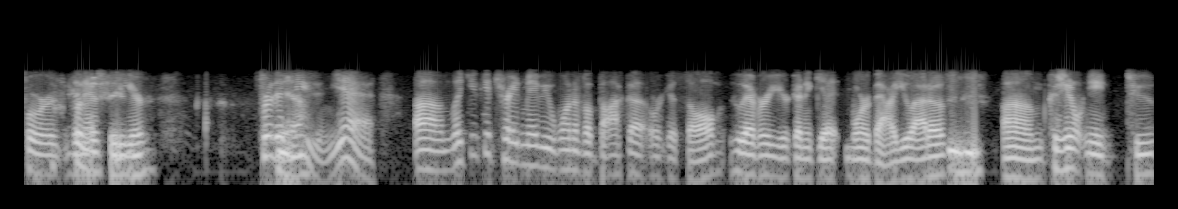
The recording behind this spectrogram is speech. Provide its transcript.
for the For next year. For this Yeah. season, yeah. Um, like you could trade maybe one of Ibaka or Gasol, whoever you're going to get more value out of, because you don't need two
